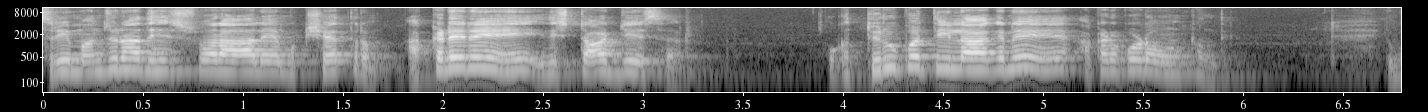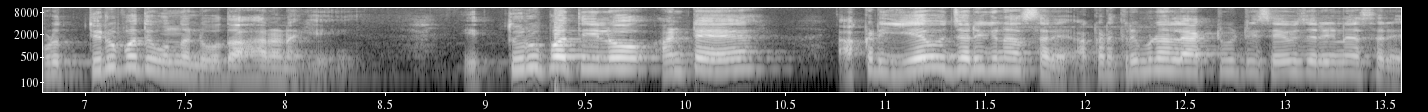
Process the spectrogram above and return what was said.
శ్రీ మంజునాథేశ్వర ఆలయం క్షేత్రం. అక్కడనే ఇది స్టార్ట్ చేశారు. ఒక తిరుపతి లాగానే అక్కడ కూడా ఉంటుంది. ఇప్పుడు తిరుపతి ఉందండి ఉదాహరణకి. ఈ తిరుపతిలో అంటే అక్కడ ఏవి జరిగినా సరే అక్కడ క్రిమినల్ యాక్టివిటీస్ ఏవి జరిగినా సరే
